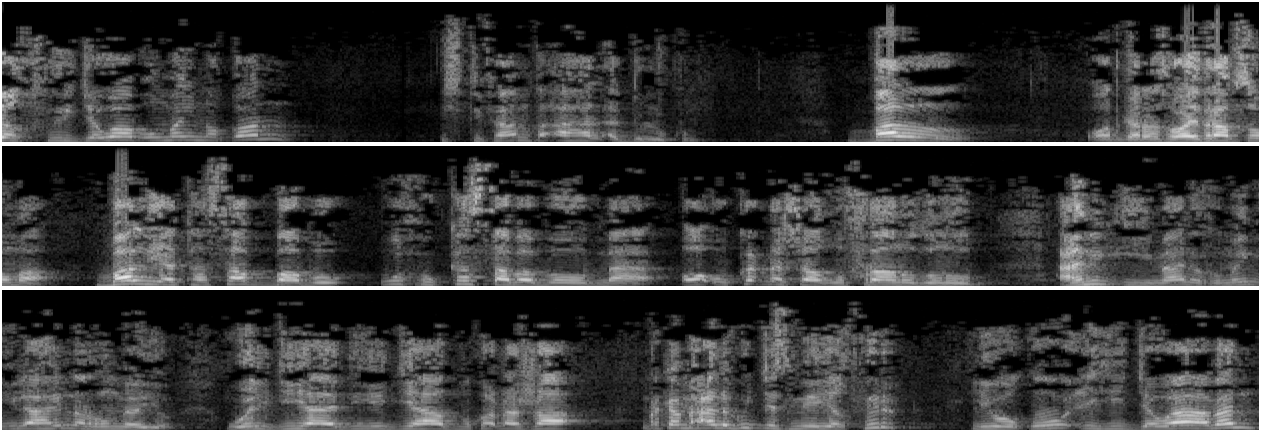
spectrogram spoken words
yakfir jawaab umay noqon istifhaamta ah hal adulukum bal waad garanaysa waa idraab soo ma. Bal yatasababu wuxuu ka sababoobmaa oo uu ka dhashaa gufraanu dunuub. Can iliimaani rumayn ilahay la rumeeyo. Waljihaadi iyo jihaad buu ka dhashaa. Marka maxaa lagu jasmiyey yakfir liwuquucihi jawaaban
